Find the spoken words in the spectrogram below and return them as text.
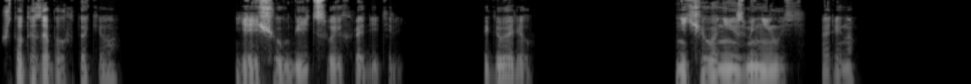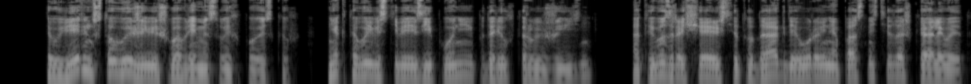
«Что ты забыл в Токио?» Я ищу убить своих родителей. Ты говорил. Ничего не изменилось, Арина. Ты уверен, что выживешь во время своих поисков? Некто вывез тебя из Японии и подарил вторую жизнь, а ты возвращаешься туда, где уровень опасности зашкаливает.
